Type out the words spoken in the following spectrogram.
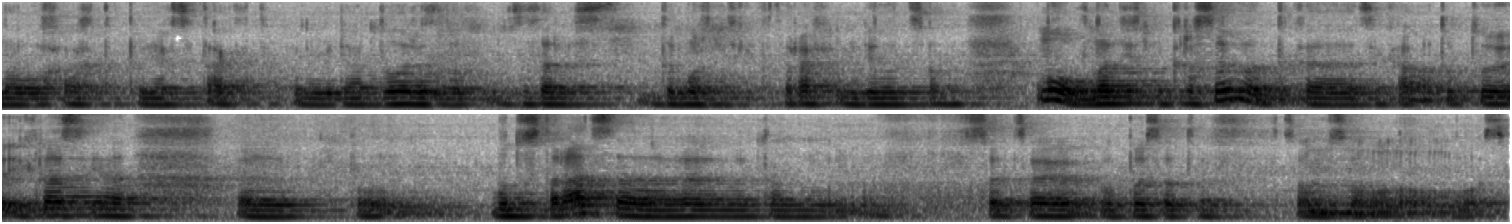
на вухах, типу, як це так, типу, мільярд доларів за, сервіс, де можна тільки фотографіями ділитися. Ну, вона дійсно красива, така цікава. Тобто, якраз я буду старатися е, там все це описати в цьому своєму новому блозі.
